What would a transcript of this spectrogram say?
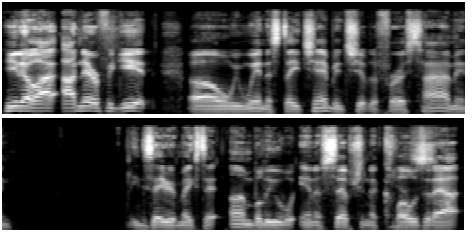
you know, I, I never forget uh, when we win the state championship the first time, and Xavier makes that unbelievable interception to close it out.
